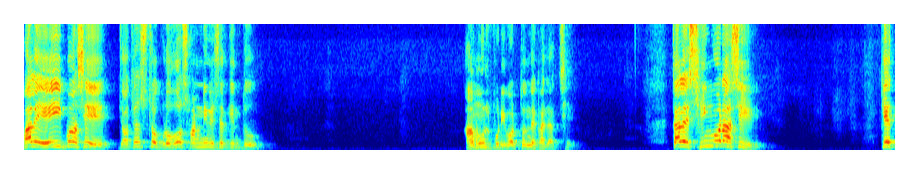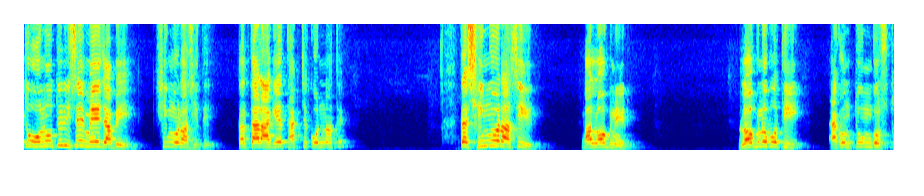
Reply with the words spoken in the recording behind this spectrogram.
ফলে এই মাসে যথেষ্ট গ্রহ সন্নিবেশের কিন্তু আমূল পরিবর্তন দেখা যাচ্ছে। তাহলে সিংহ রাশির কেতু উনতিরিশে মে যাবে সিংহ রাশিতে। তাহলে তার আগে থাকছে কন্যাতে। তা সিংহ রাশির বা লগ্নের লগ্নবতী এখন তুঙ্গস্থ।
